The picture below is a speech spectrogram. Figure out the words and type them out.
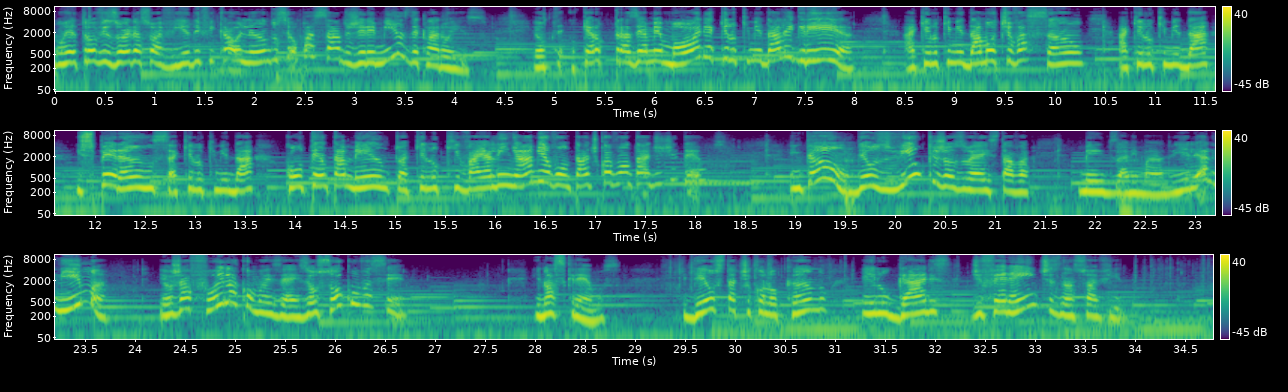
no retrovisor da sua vida e ficar olhando o seu passado. Jeremias declarou isso. Eu, te, eu quero trazer à memória aquilo que me dá alegria, aquilo que me dá motivação, aquilo que me dá esperança, aquilo que me dá contentamento, aquilo que vai alinhar minha vontade com a vontade de Deus. Então, Deus viu que Josué estava meio desanimado e ele anima. Eu já fui lá com Moisés, eu sou com você. E nós cremos que Deus está te colocando em lugares diferentes na sua vida.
